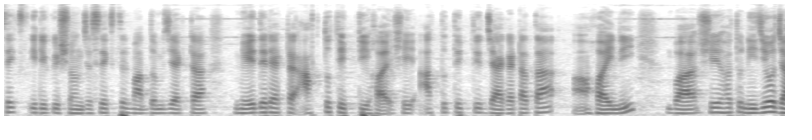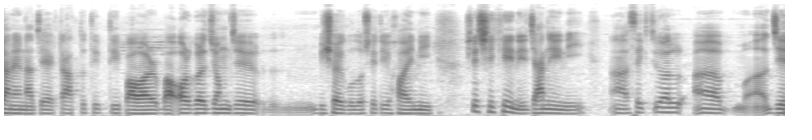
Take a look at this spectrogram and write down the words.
সেক্স এডুকেশন যে সেক্সের মাধ্যমে যে একটা মেয়েদের একটা আত্মতৃপ্তি হয়, সেই আত্মতৃপ্তির জায়গাটা তা হয়নি বা সে হয়তো নিজেও জানে না যে একটা আত্মতৃপ্তি পাওয়ার বা অর্গাজম যে বিষয়গুলো সেটি হয়নি। সে শিখেনি, জানেনি। সেক্সুয়াল যে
